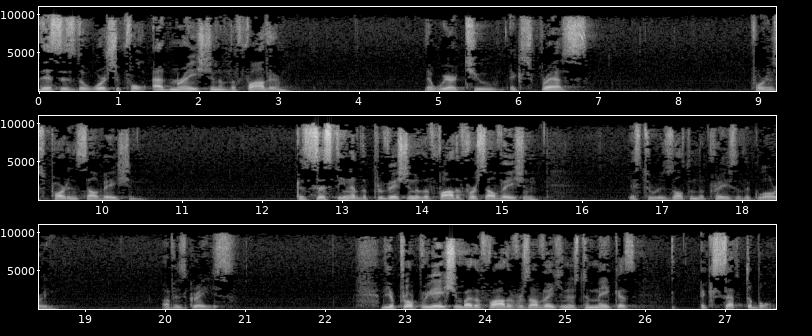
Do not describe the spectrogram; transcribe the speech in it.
this is the worshipful admiration of the Father that we are to express for his part in salvation consisting of the provision of the Father for salvation, is to result in the praise of the glory of His grace. The appropriation by the Father for salvation is to make us acceptable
